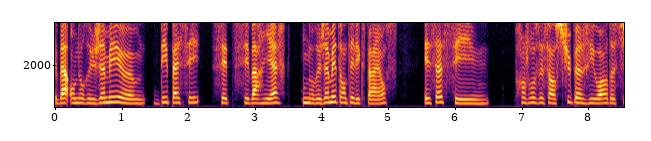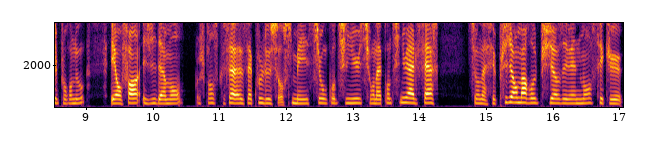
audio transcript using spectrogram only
eh ben on n'aurait jamais euh, dépassé ces barrières, on n'aurait jamais tenté l'expérience. Et ça c'est franchement c'est un super reward aussi pour nous. Et enfin évidemment je pense que ça, ça coule de source, mais si on continue, si on a continué à le faire si on a fait plusieurs maraudes, plusieurs événements, c'est que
